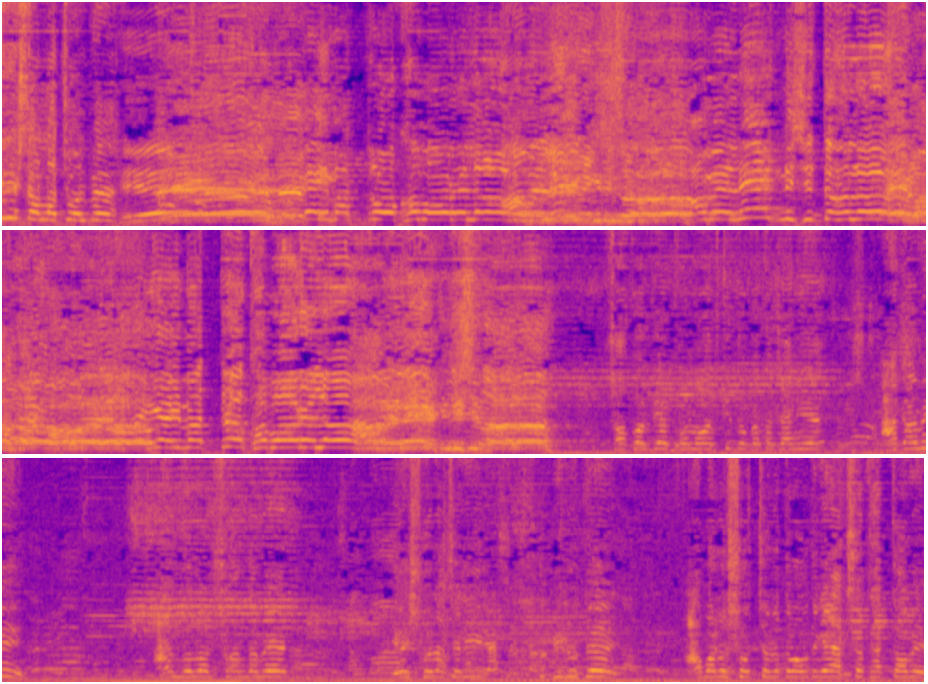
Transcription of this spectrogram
ইনশাল্লাহ চলবে। এই মাত্র খবর এলো। আওয়ামী লীগ নিষিদ্ধ হলো। এই মাত্র খবর এলো। সকলকে ধন্যবাদ কৃতজ্ঞতা জানিয়ে আগামী আন্দোলন সংগ্রামের এই স্বৈরাচারী বিরুদ্ধে আবারও সোচ্চার হতে আমাদেরকে একসাথে থাকতে হবে।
